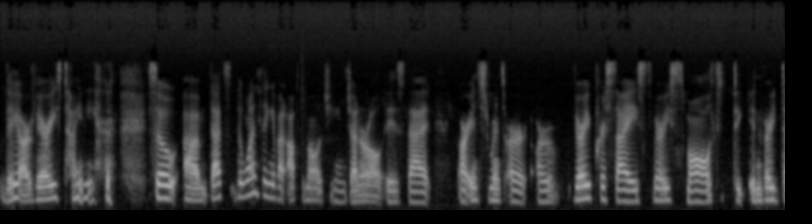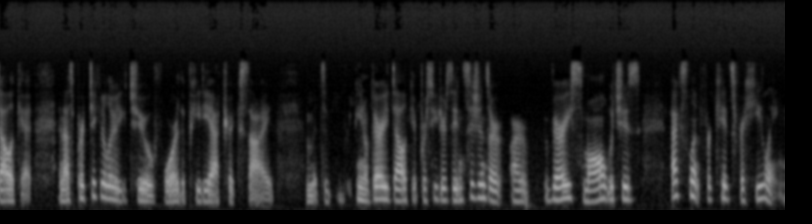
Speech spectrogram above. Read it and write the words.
they are very tiny. so um, that's the one thing about ophthalmology in general is that our instruments are are very precise, very small, to, to, and very delicate, and that's particularly true for the pediatric side. Um, it's a, you know very delicate procedures. The incisions are are very small, which is excellent for kids for healing.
